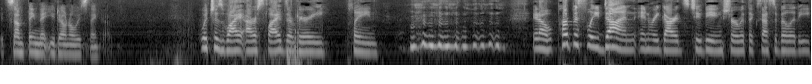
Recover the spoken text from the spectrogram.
it's something that you don't always think of. which is why our slides are very plain. you know, purposely done in regards to being sure with accessibility.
